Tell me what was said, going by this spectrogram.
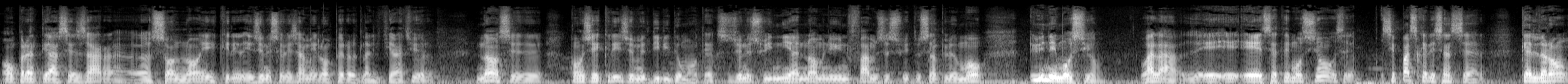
emprunter à César euh, son nom et écrire, et je ne serai jamais l'empereur de la littérature. Non, quand j'écris, je me dis de mon texte. Je ne suis ni un homme ni une femme, je suis tout simplement une émotion. Voilà, et, cette émotion, c'est parce qu'elle est sincère qu'elle rend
